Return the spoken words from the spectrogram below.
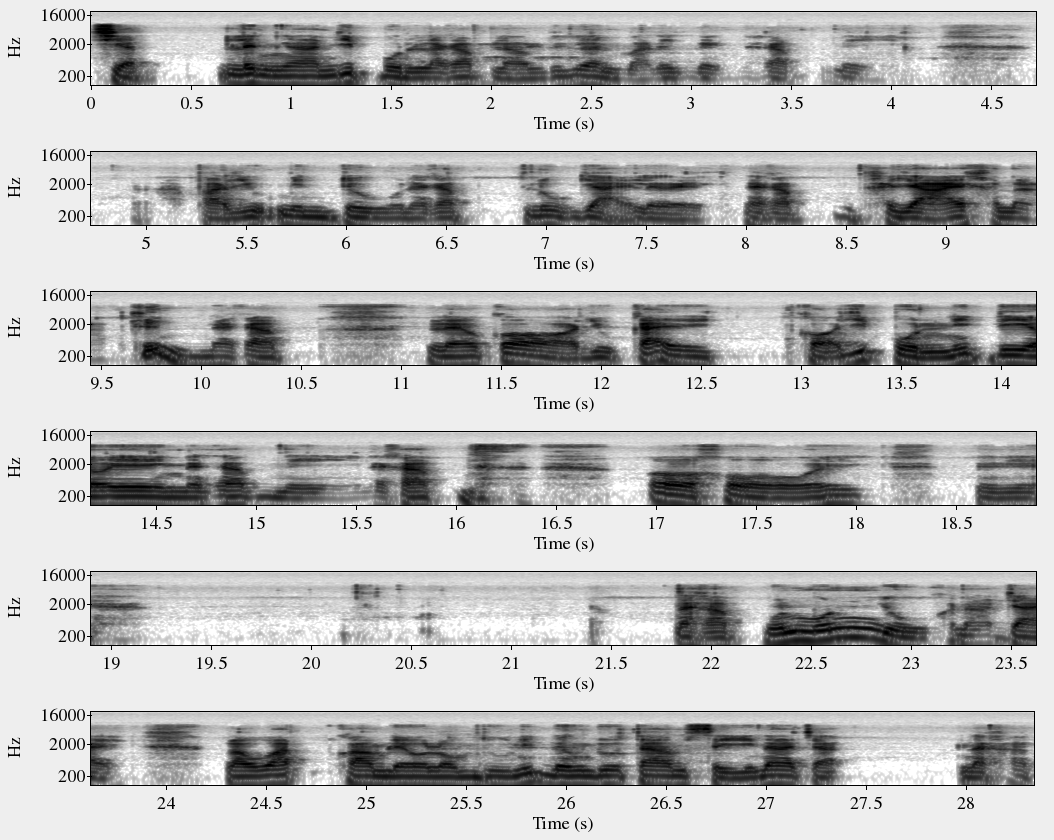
เฉียดเล่นงานญี่ปุ่นแล้วครับแล้วเลื่อนมานิดหนึ่งนะครับนี่พายุมินดูนะครับ ลูกใหญ่เลยนะครับ ขยายขนาดขึ้นนะครับ แล้วก็อยู่ใกล้เกาะญี่ปุ่นนิดเดียวเองนะครับนี่นะครับ โอ้โหนี่นะครับหมุนๆอยู่ขนาดใหญ่ เราวัดความเร็วลมดูนิดนึงดูตามสีน่าจะนะครับ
